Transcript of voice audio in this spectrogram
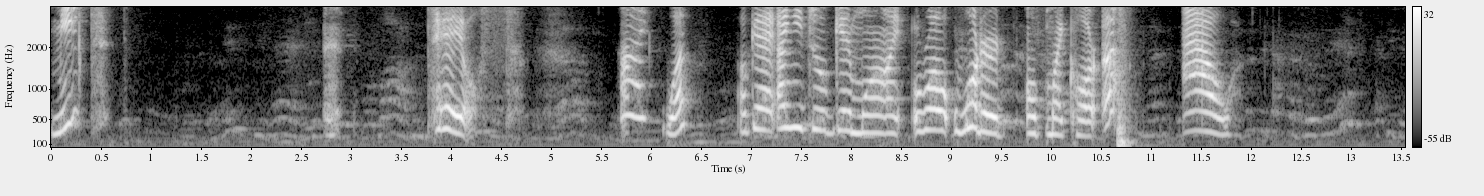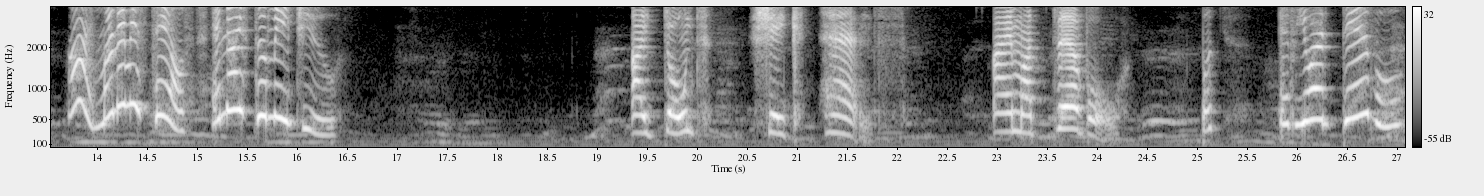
Meet Tails. Hi. What? Okay, I need to get my water off my car. Ah! Ow. Hi, my name is Tails, and nice to meet you. I don't shake hands. I'm a devil. But if you're a devil,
